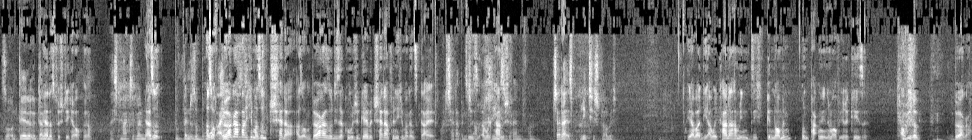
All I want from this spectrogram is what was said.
So, und der dann. Ja, das verstehe ich auch, ja. ich mag so, wenn, Ja, so- du, wenn du so Brot Also auf Burger mache ich immer so einen Cheddar. Also auf dem Burger so dieser komische gelbe Cheddar finde ich immer ganz geil. Cheddar bin so ich auch amerikanische. Fan von. Cheddar ist britisch, glaube ich. Ja, aber die Amerikaner haben ihn sich genommen und packen ihn immer auf ihre Käse. Auf ihre Burger.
